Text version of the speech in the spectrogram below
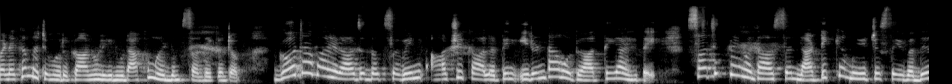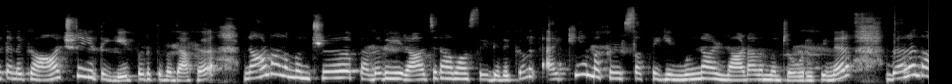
வணக்கம் மற்றும் ஒரு காணொலியினூடாக மீண்டும் சந்திக்கின்றோம். கோட்டாபாய ராஜபக்சவின் ஆட்சி காலத்தின் இரண்டாவது அத்தியாயத்தை சஜித் பிரேமதாசன் நடிக்க முயற்சி செய்வது தனக்கு ஆச்சரியத்தை ஏற்படுத்துவதாக நாடாளுமன்ற பதவியை ராஜினாமா செய்திருக்கும் ஐக்கிய மக்கள் சக்தியின் முன்னாள் நாடாளுமன்ற உறுப்பினர் தலதா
